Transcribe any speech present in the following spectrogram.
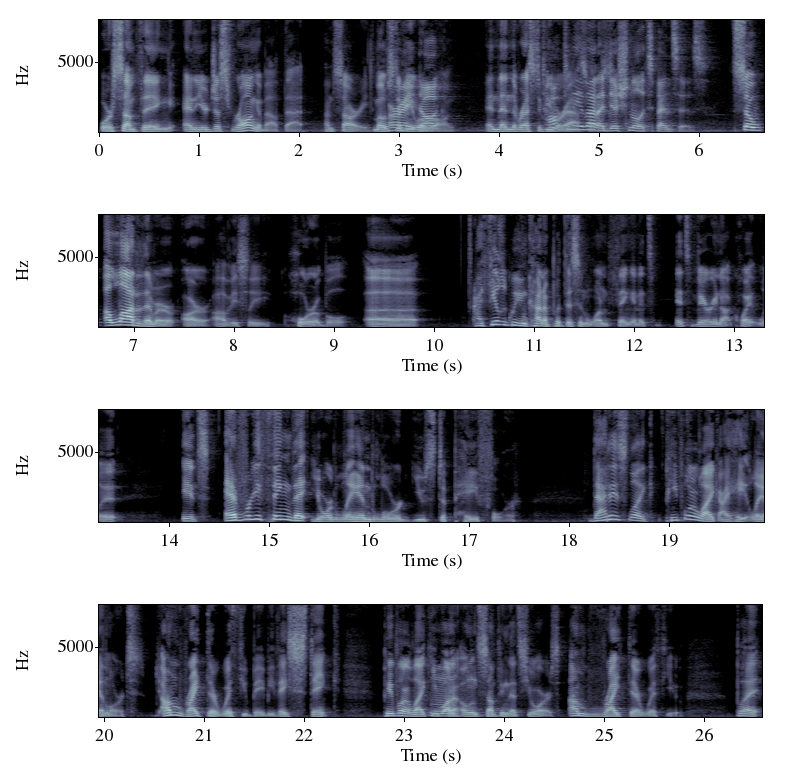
or something," and you're just wrong about that. I'm sorry, most All of right, you are dog. wrong, and then the rest of you Talk are to me assholes. about additional expenses. so a lot of them are are obviously horrible. Uh, I feel like we can kind of put this in one thing, and it's it's very not quite lit. It's everything that your landlord used to pay for. That is like people are like, I hate landlords. I'm right there with you, baby. They stink. People are like, you want to own something that's yours. I'm right there with you. But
